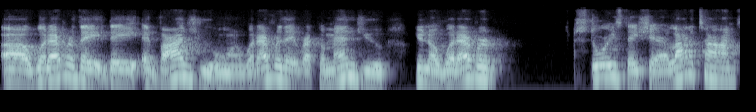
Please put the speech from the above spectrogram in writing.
uh, whatever they they advise you on, whatever they recommend you, you know, whatever stories they share. A lot of times,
